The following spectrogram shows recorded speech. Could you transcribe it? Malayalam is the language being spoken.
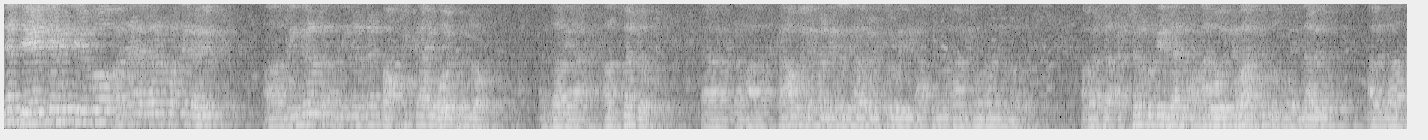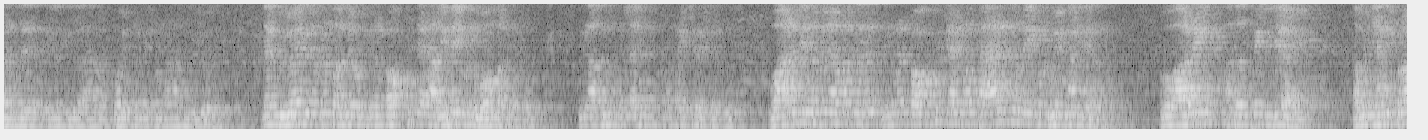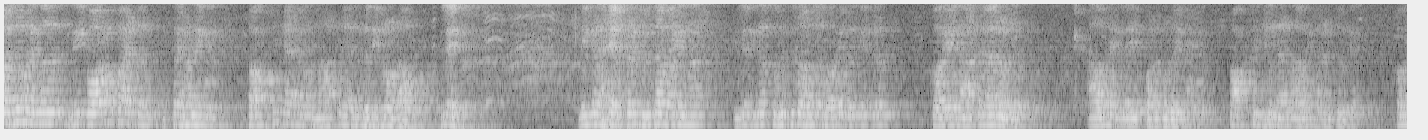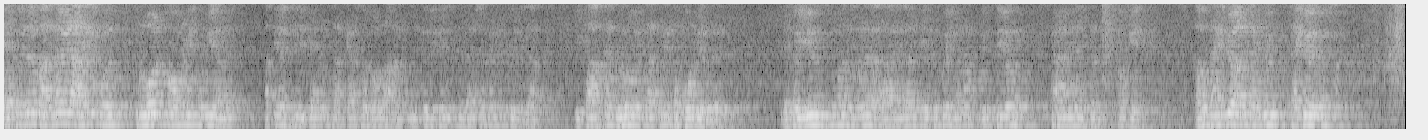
ഞാൻ ജെ ജെ ചെയ്യുമ്പോൾ ഞാൻ എല്ലാവരോടും പറഞ്ഞ കാര്യം നിങ്ങൾ നിങ്ങളുടെ ടോക്സിക് ആയ ബോയ് ഫ്രണ്ടോ എന്താ പറയാ ഹസ്ബൻഡോ ഉണ്ടെങ്കിൽ നിങ്ങൾ അവരെ ആ സിനിമ കാണിക്കണമെന്നാണ് ഞാൻ പറഞ്ഞത്. അപ്പൊ പക്ഷെ അക്ഷരം പ്രത്യേകിച്ചാലും അതുപോലെ വായിച്ചു നോക്കും. എല്ലാവരും അവരുടെ ഹസ്ബൻഡ് ഇല്ലെങ്കിൽ ബോയ് ഫ്രണ്ടിനെ കൊണ്ടാണ് ആ സിനിമയ്ക്ക് പോയത്. ഞാൻ ഗുരുവായൂർ പറഞ്ഞു നിങ്ങൾ ടോക്സിക് ആയ അളിയെ കൊണ്ടുപോകാൻ പറഞ്ഞിട്ടുണ്ട് നിങ്ങൾ അതും എല്ലാവരും പ്രേക്ഷകരായിട്ടുണ്ട് വാഴ ചെയ്തപ്പോൾ ഞാൻ പറഞ്ഞത് നിങ്ങളെ ടോക്സിക് ആയിട്ടുള്ള പാരൻസ് ഉണ്ടെങ്കിൽ കൊണ്ടുപോയി കാണിക്കാനാണ് അപ്പോൾ വാഴയും അത് അത്രയും വിജയമായി. അപ്പൊ ഞാൻ ഇപ്രാവശ്യം പറയുന്നത് നിങ്ങൾക്ക് ഉറപ്പായിട്ടും ഇത്രയാണെങ്കിൽ ടോക്സിക് ആയുള്ള നാട്ടുകാരും ബന്ധുക്കളും ഉണ്ടാവും ഇല്ലേ? നിങ്ങളെ എപ്പോഴും കുറ്റം പറയുന്ന ഇല്ല? നിങ്ങൾ തുറിച്ച് നോക്കുന്ന കുറേ ബന്ധുക്കളും കുറെ നാട്ടുകാരും ഉണ്ട്. അവരെല്ലാം ഈ പണം കൊണ്ടുപോയി കാണിക്കും. ടോക്സിക് എന്നാണ് അവരെ കാണിച്ചു കൊടുക്കുക ഓക്കെ അപ്പൊ ഇതൊരു മരണ വീടാണെങ്കിൽ പോലും ത്രൂ ഔട്ട് കോമഡി മൂവിയാണ് അത്യാവശ്യം ചിരിക്കാനും സർക്കാസം ഒക്കെ ഉള്ളതാണ് നിങ്ങൾക്ക് ഒരിക്കലും നിരാശപ്പെട്ടിട്ടില്ല ഈ കാസ്റ്റ് ഗ്രൂപ്പ് എന്ന അത്രയും സപ്പോർട്ട് ഉണ്ട് അപ്പൊ ഈ ഒരു സിനിമ നിങ്ങൾ എല്ലാവരും തിയേറ്ററിൽ പോയി കാണാം. With your family and friends okay അപ്പൊ thank you all thank you thank you very much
